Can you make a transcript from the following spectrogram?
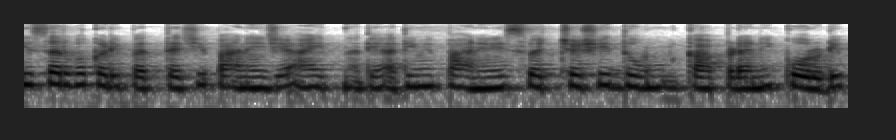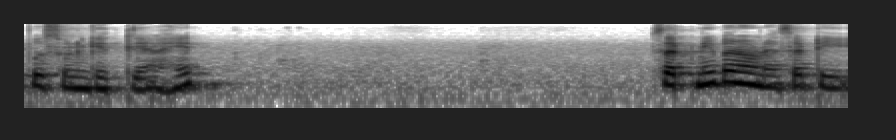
ही सर्व कढीपत्त्याची पाने जी आहेत ना ती आधी मी पाण्याने स्वच्छशी धुवून कापडाने कोरडी पुसून घेतली आहेत. चटणी बनवण्यासाठी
